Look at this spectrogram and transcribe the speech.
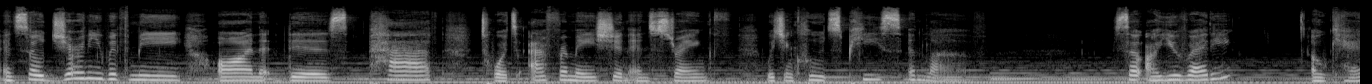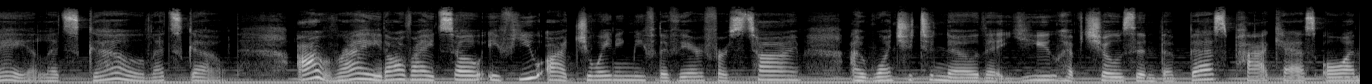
And so, journey with me on this path towards affirmation and strength, which includes peace and love. So, are you ready? Okay, let's go. Let's go. All right, all right. So, if you are joining me for the very first time, I want you to know that you have chosen the best podcast on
